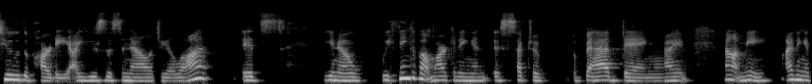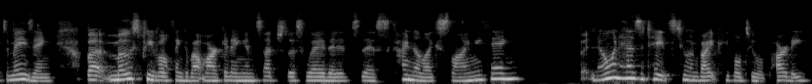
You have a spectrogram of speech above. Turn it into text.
to the party. I use this analogy a lot. It's, you know, we think about marketing and is such a a bad thing, right? Not me. I think it's amazing. But most people think about marketing in such this way that it's this kind of like slimy thing. But no one hesitates to invite people to a party.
